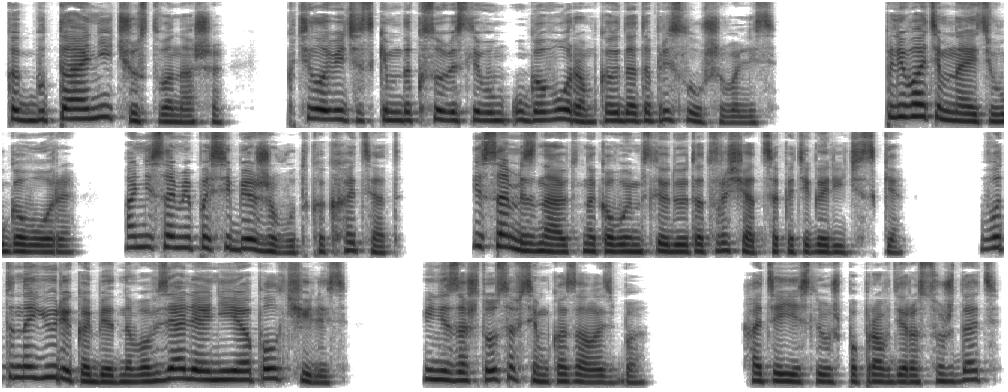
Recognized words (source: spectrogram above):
Как будто они, чувства наши, к человеческим да к совестливым уговорам когда-то прислушивались. Плевать им на эти уговоры. Они сами по себе живут, как хотят. И сами знают, на кого им следует отвращаться категорически. Вот и на Юрика бедного взяли они и ополчились. И ни за что совсем казалось бы. Хотя, если уж по правде рассуждать,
